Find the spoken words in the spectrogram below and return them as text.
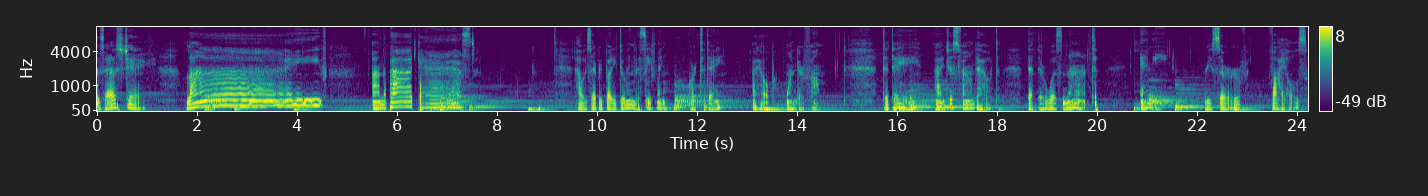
is SJ live on the podcast. How is everybody doing this evening or today? I hope wonderful. Today, I just found out that there was not any reserve files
